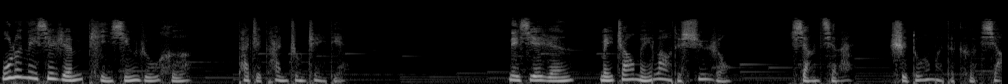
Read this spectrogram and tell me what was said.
无论那些人品行如何，他只看重这一点。那些人没着没落的虚荣，想起来是多么的可笑。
